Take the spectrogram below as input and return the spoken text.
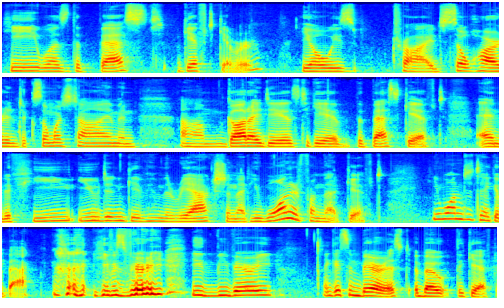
He was the best gift giver. He always tried so hard and took so much time and um, got ideas to give the best gift. And if he, you didn't give him the reaction that he wanted from that gift, he wanted to take it back. he was very, he'd be very, I guess, embarrassed about the gift.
